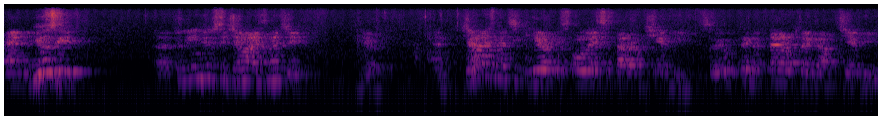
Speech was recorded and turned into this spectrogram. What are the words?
and use it uh, to induce a generalized metric here. And generalized metric here is always a pair of GMB. So you obtain a pair of background GMB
